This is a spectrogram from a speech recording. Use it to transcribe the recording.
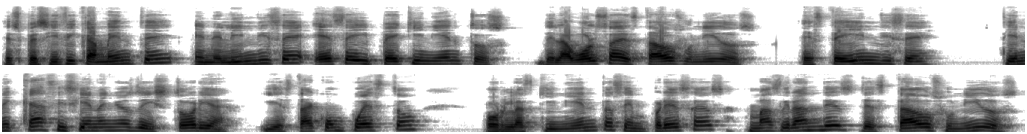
específicamente en el índice SIP 500 de la Bolsa de Estados Unidos. Este índice tiene casi 100 años de historia y está compuesto por las 500 empresas más grandes de Estados Unidos.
